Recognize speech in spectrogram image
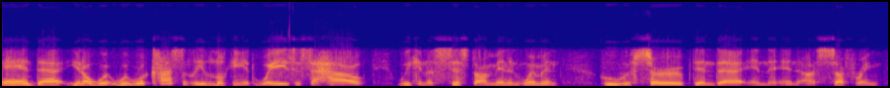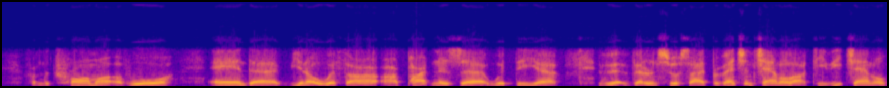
And, uh, you know, we're, we're constantly looking at ways as to how we can assist our men and women who have served and, uh, and, and are suffering from the trauma of war. And, uh, you know, with our, our partners, uh, with the uh, Veteran Suicide Prevention Channel, our TV channel,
